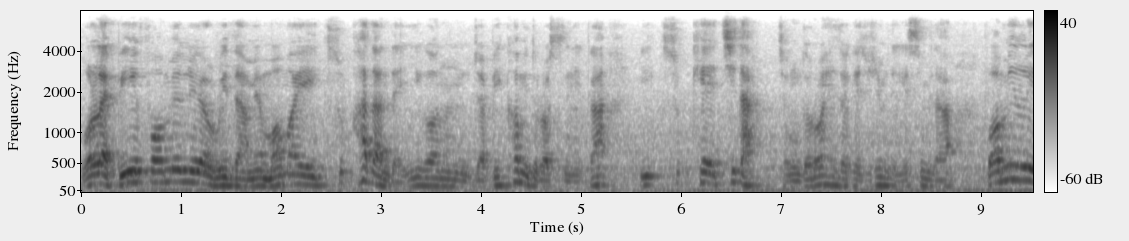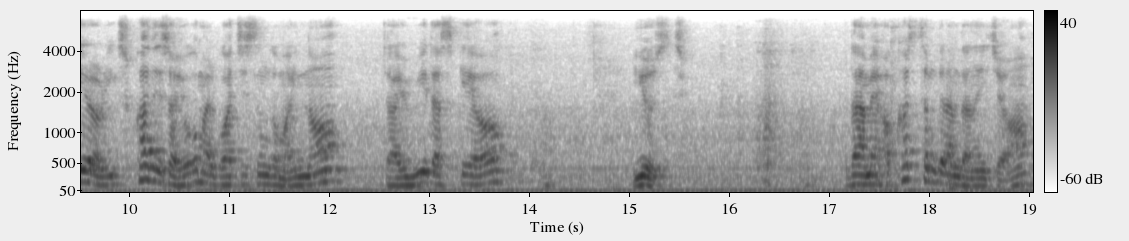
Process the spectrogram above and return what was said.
원래 be familiar with 하면 뭐뭐에 익숙하다인데 이거는 이제 become이 들었으니까 익숙해지다 정도로 해석해 주시면 되겠습니다. familiar 익숙한에서 이거 말고 같이 쓰는 거뭐 있노? 자, 요 위에다 쓸게요. used. 그 다음에 accustomed라는 단어 있죠.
